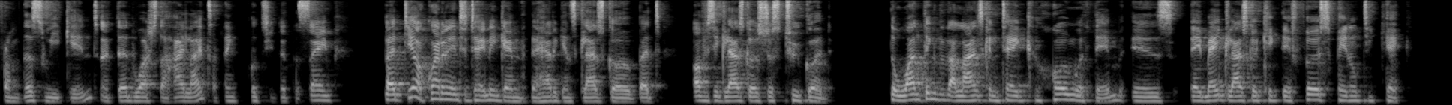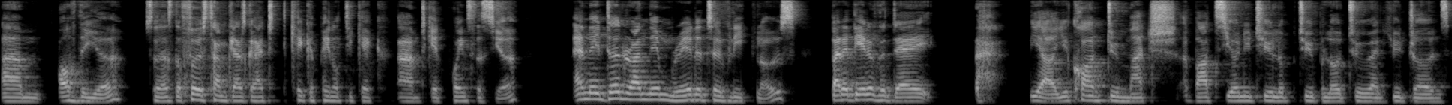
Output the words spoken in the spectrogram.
from this weekend. I did watch the highlights. I think Kutsi did the same. But yeah, quite an entertaining game that they had against Glasgow. But obviously, Glasgow is just too good the one thing that the Lions can take home with them is they made Glasgow kick their first penalty kick um, of the year. So that's the first time Glasgow had to kick a penalty kick um, to get points this year. And they did run them relatively close. But at the end of the day, yeah, you can't do much about Sione Tuipulotu and Huw Jones.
